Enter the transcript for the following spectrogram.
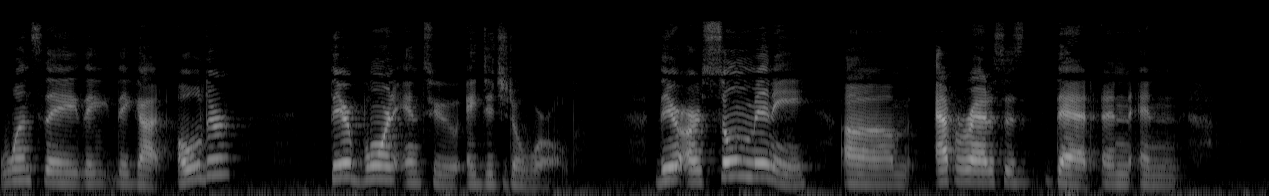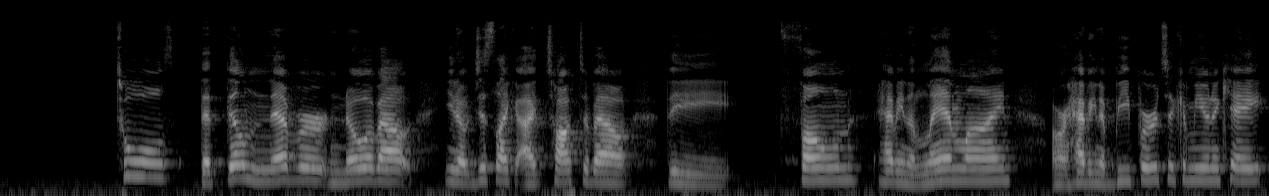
once they, they, they got older. They're born into a digital world. There are so many um, apparatuses that and, and tools that they'll never know about. You know, just like I talked about the phone having a landline or having a beeper to communicate,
